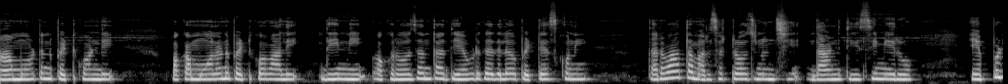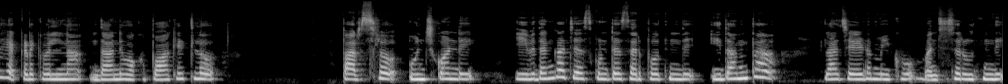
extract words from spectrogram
ఆ మూటను పెట్టుకోండి. ఒక మూలను పెట్టుకోవాలి. దీన్ని ఒక రోజంతా దేవుడి గదిలో పెట్టేసుకొని తర్వాత మరుసటి రోజు నుంచి దాన్ని తీసి మీరు ఎప్పుడు ఎక్కడికి వెళ్ళినా దాన్ని ఒక పాకెట్లో పర్స్లో ఉంచుకోండి. ఈ విధంగా చేసుకుంటే సరిపోతుంది. ఇదంతా ఇలా చేయడం మీకు మంచి జరుగుతుంది.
